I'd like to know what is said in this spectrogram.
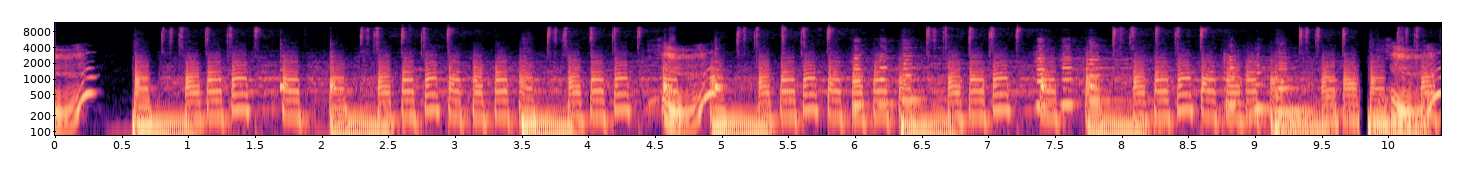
Hmm? Hmm? Hmm?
